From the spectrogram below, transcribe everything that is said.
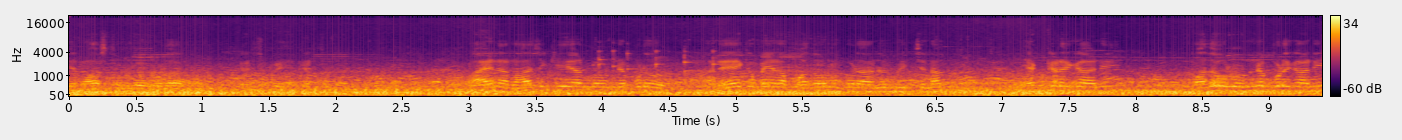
ఈ రాష్ట్రంలో కూడా ఆయన రాజకీయాల్లో ఉన్నప్పుడు అనేకమైన పదవులు కూడా అనుభవించిన ఎక్కడ కానీ పదవులు ఉన్నప్పుడు కానీ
